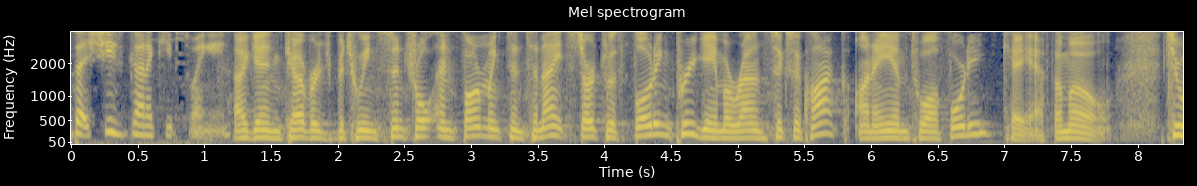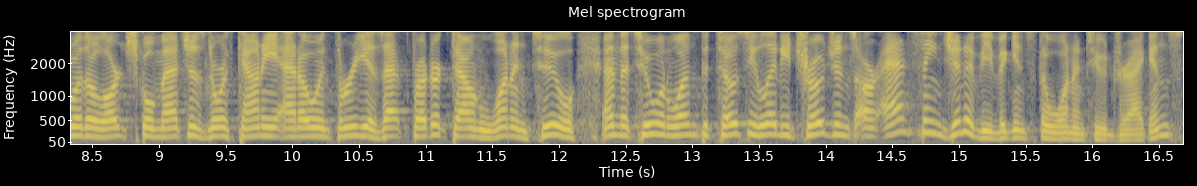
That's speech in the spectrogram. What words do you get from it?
But she's going to keep swinging. Again, coverage between Central and Farmington tonight starts with floating pregame around 6 o'clock on AM 1240 KFMO. Two other large school matches North County at 0 3 is at Fredericktown 1 and 2, and the 2 1 Potosi Lady Trojans are at St. Genevieve against the 1 2 Dragons.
